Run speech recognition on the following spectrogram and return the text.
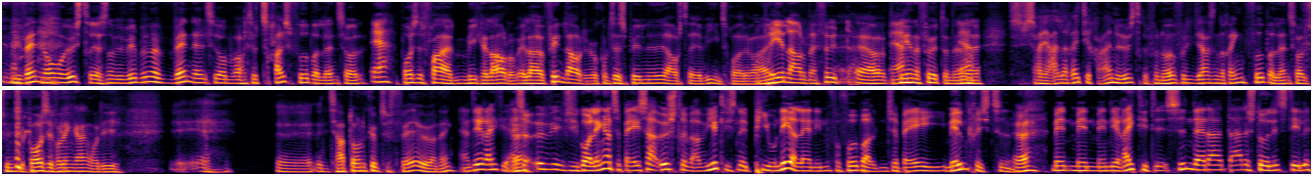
vi vandt over Østrig, og sådan, vi vandt altid om, var til træls fodboldlandshold. Ja. Bortset fra, at Michael Laudrup, eller Finn Laudrup, kommet til at spille nede i Austria Wien, tror jeg det var. Og Brian Laudrup er født der. Ja, Brian ja. er født dernede. Ja. Så har jeg aldrig rigtig regnet Østrig for noget, fordi de har sådan en ringe fodboldlandshold, synes jeg, bortset fra den gang, hvor de... Øh, Øh, de tabte ovenikøb til Færøerne, ikke? Ja, det er rigtigt. Ja. Altså, hvis vi går længere tilbage, så har Østrig var virkelig sådan et pionerland inden for fodbolden tilbage i mellemkrigstiden. Ja. Men, men, men det er rigtigt. Siden da, der, der er det stået lidt stille.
